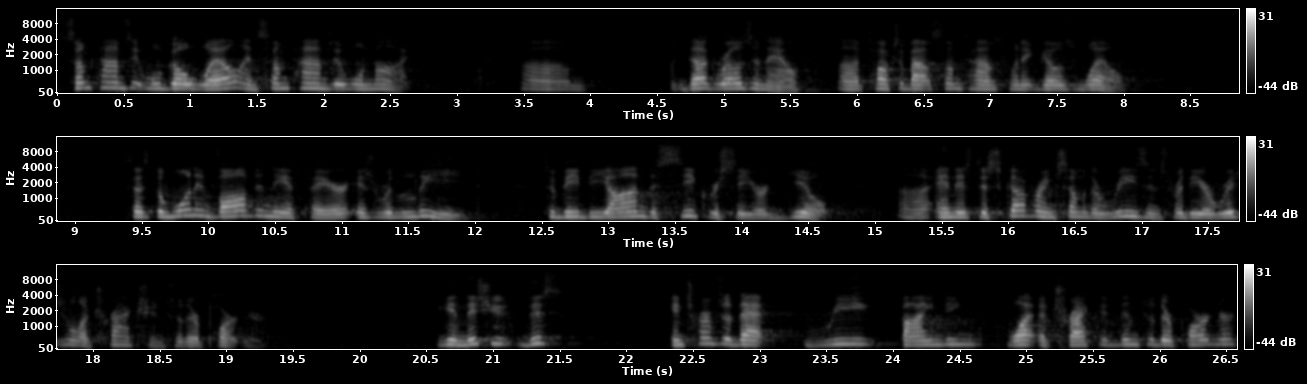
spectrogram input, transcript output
sometimes it will go well and sometimes it will not. Um, Doug Rosenau uh, talks about sometimes when it goes well. Says the one involved in the affair is relieved to be beyond the secrecy or guilt uh, and is discovering some of the reasons for the original attraction to their partner. Again, this, this in terms of that refinding what attracted them to their partner,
